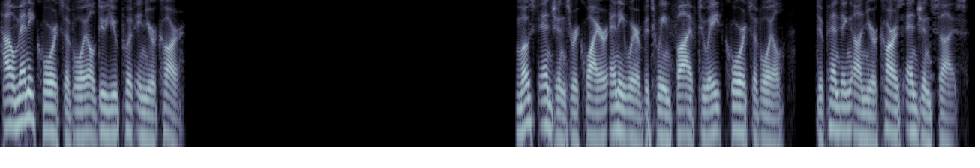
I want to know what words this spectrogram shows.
How many quarts of oil do you put in your car? Most engines require anywhere between 5 to 8 quarts of oil, depending on your car's engine size.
